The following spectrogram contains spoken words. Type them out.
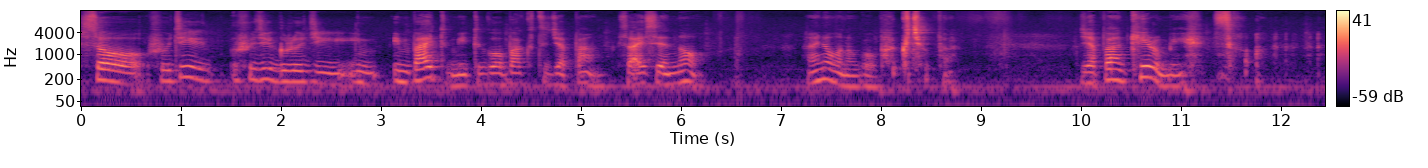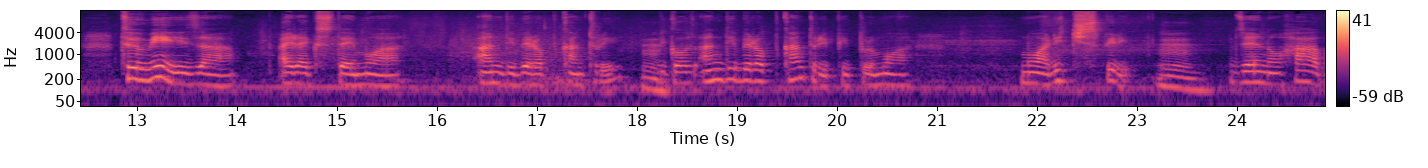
so Fujii Fujii Guruji in, invite me to go back to Japan. So I said no. I don't want to go back to Japan. Japan kill me. So to me is uh, I like stay more undeveloped country Hmm. because undeveloped country people more more rich spirit mm. they don't have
